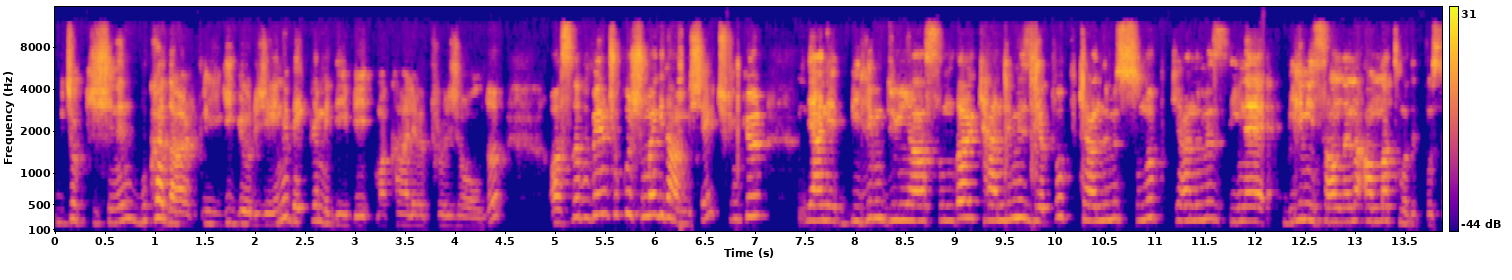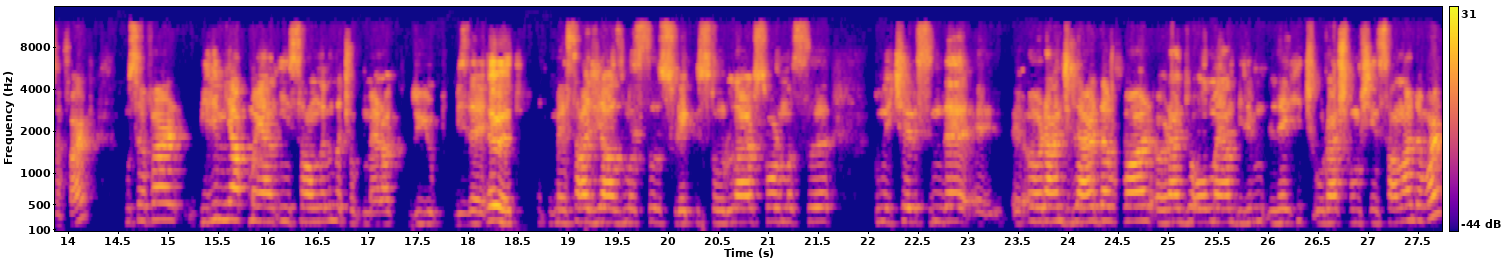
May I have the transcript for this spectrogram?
birçok kişinin bu kadar ilgi göreceğini beklemediği bir makale ve proje oldu. Aslında bu benim çok hoşuma giden bir şey. Çünkü yani bilim dünyasında kendimiz yapıp, kendimiz sunup, kendimiz yine bilim insanlarına anlatmadık bu sefer. Bu sefer bilim yapmayan insanların da çok merak duyup bize evet. mesaj yazması, sürekli sorular sorması, bunun içerisinde e, e, öğrenciler de var, öğrenci olmayan bilimle hiç uğraşmamış insanlar da var.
